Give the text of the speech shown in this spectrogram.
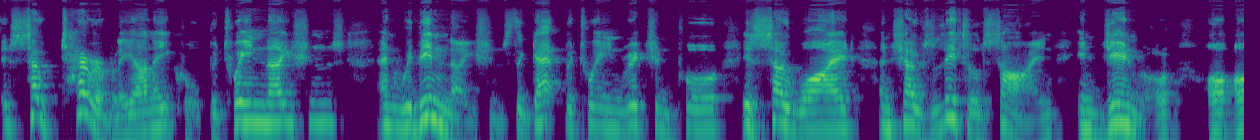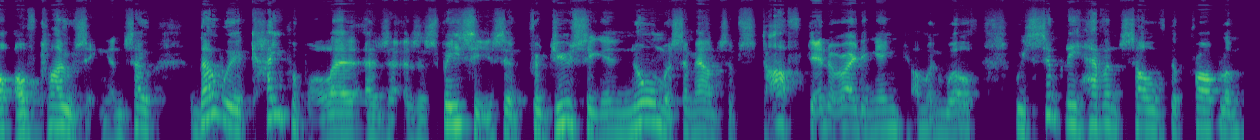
is so terribly unequal between nations and within nations. The gap between rich and poor is so wide and shows little sign in general of, of, of closing. And so though we're capable as a, as a species of producing enormous amounts of stuff, generating income and wealth, we simply haven't solved the problem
